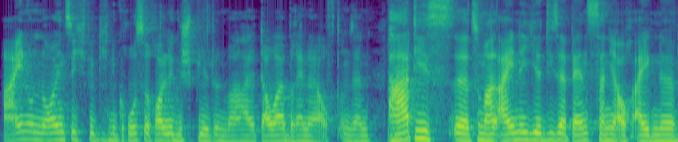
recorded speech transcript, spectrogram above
91 wirklich eine große Rolle gespielt und war halt Dauerbrenner auf unseren Partys, äh, zumal einige dieser Bands dann ja auch eigene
